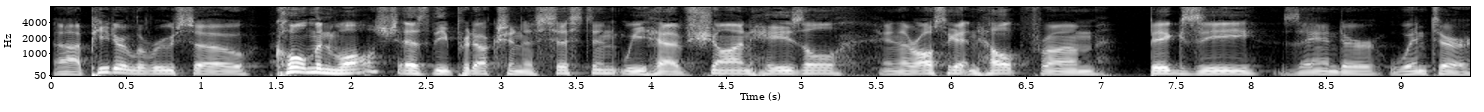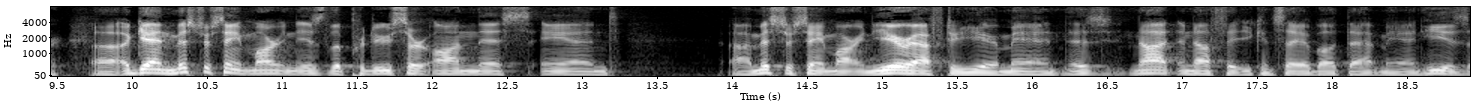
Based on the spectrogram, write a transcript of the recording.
uh, Peter LaRusso, Coleman Walsh as the production assistant. We have Sean Hazel, and they're also getting help from Big Z, Xander Winter. Uh, again, Mr. St. Martin is the producer on this, and uh, Mr. St. Martin, year after year, man, there's not enough that you can say about that man. He is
